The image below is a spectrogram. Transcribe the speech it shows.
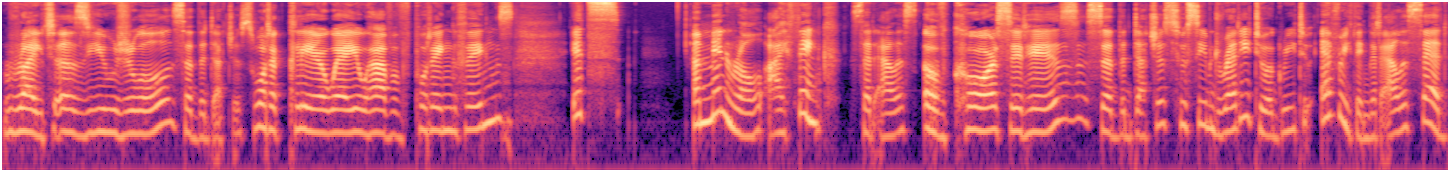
Right as usual, said the Duchess. What a clear way you have of putting things. It's a mineral, I think, said Alice. Of course it is, said the Duchess, who seemed ready to agree to everything that Alice said.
